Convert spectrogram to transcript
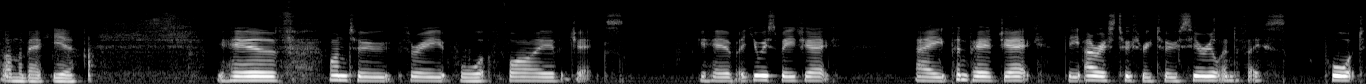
On the back here, you have one, two, three, four, five jacks. You have a USB jack, a pin pad jack, the RS232 serial interface, port,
